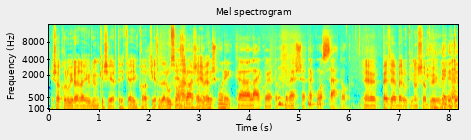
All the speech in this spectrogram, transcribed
és akkor újra leülünk és értékeljük a 2023-as évet. és Munik, lájkoljatok, kövessetek, osszátok. Petya ebben rutinosabb, mint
